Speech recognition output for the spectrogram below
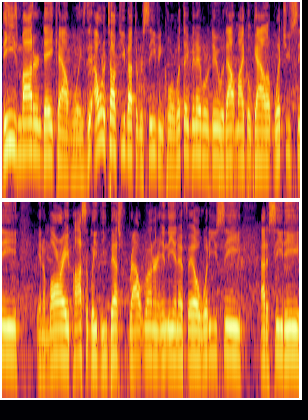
these modern day Cowboys. I want to talk to you about the receiving corps, what they've been able to do without Michael Gallup, what you see in Amari, possibly the best route runner in the NFL. What do you see out of CeeDee?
